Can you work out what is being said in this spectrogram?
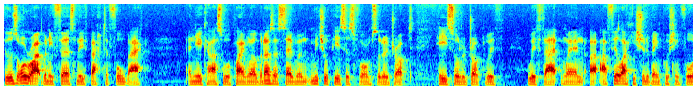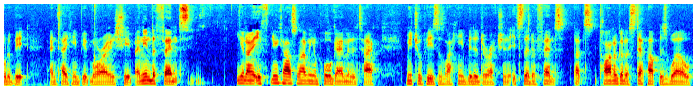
he was all right when he first moved back to fullback, and Newcastle were playing well. But as I said, when Mitchell Pearce's form sort of dropped, he sort of dropped with with that. When I, I feel like he should have been pushing forward a bit and taking a bit more ownership. And in defence, you know, if Newcastle having a poor game in attack, Mitchell Pearce is lacking a bit of direction. It's the defence that's kind of got to step up as well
